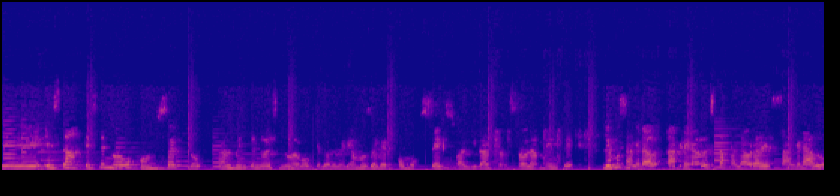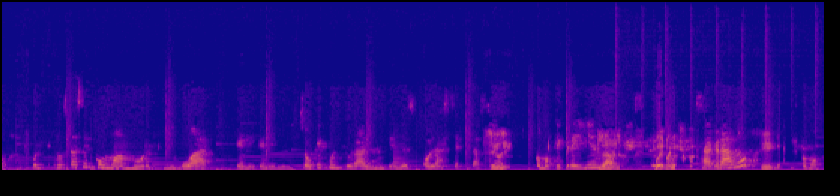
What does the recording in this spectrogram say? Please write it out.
eh, este nuevo concepto realmente no es nuevo, que lo deberíamos de ver como sexualidad tan solamente, le hemos agregado, esta palabra de sagrado porque nos hace como amortiguar el, el choque cultural, ¿me entiendes? O la aceptación. Como que creyendo que sagrado, como,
